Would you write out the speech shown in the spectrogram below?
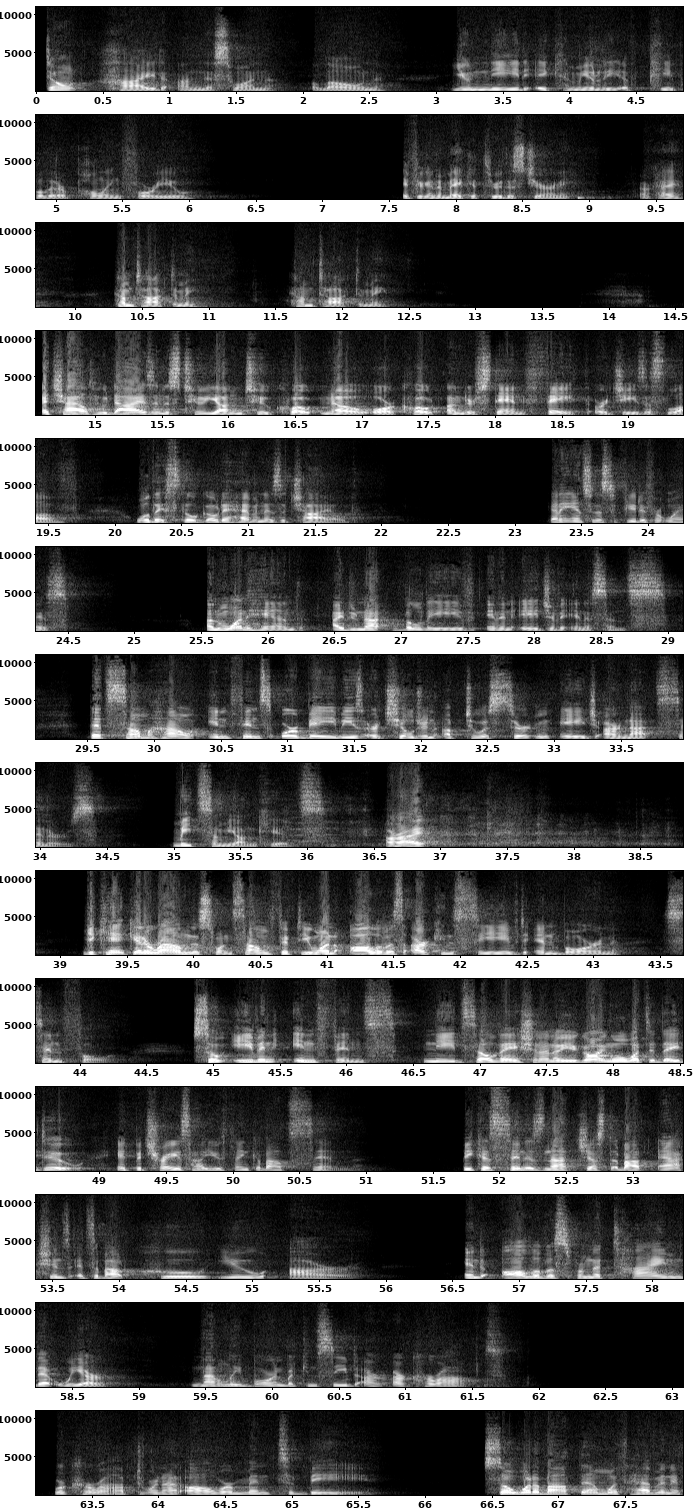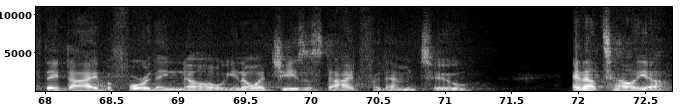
Don't hide on this one alone. You need a community of people that are pulling for you if you're going to make it through this journey. Okay? Come talk to me. Come talk to me. A child who dies and is too young to, quote, know or, quote, understand faith or Jesus' love, will they still go to heaven as a child? Got to answer this a few different ways. On one hand, I do not believe in an age of innocence, that somehow infants or babies or children up to a certain age are not sinners. Meet some young kids, all right? You can't get around this one. Psalm 51 all of us are conceived and born sinful. So even infants need salvation. I know you're going, well, what did they do? It betrays how you think about sin. Because sin is not just about actions, it's about who you are. And all of us from the time that we are not only born but conceived are, are corrupt. We're corrupt. We're not all we're meant to be. So, what about them with heaven if they die before they know? You know what? Jesus died for them too. And I'll tell you,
